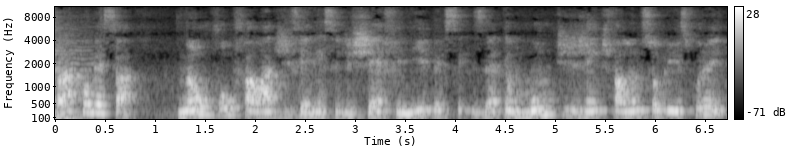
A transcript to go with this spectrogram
Para começar, não vou falar de diferença de chefe e líder, se quiser tem um monte de gente falando sobre isso por aí.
